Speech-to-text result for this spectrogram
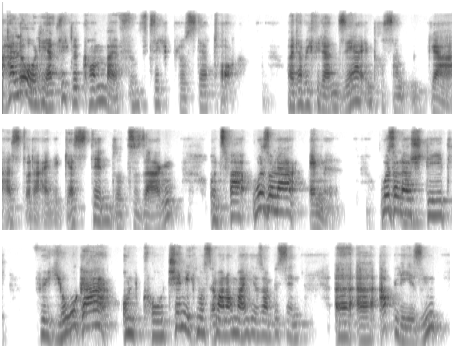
Ja, hallo und herzlich willkommen bei 50 plus der Talk. Heute habe ich wieder einen sehr interessanten Gast oder eine Gästin sozusagen, und zwar Ursula Engel. Ursula steht für Yoga und Coaching. Ich muss immer noch mal hier so ein bisschen äh, äh, ablesen.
